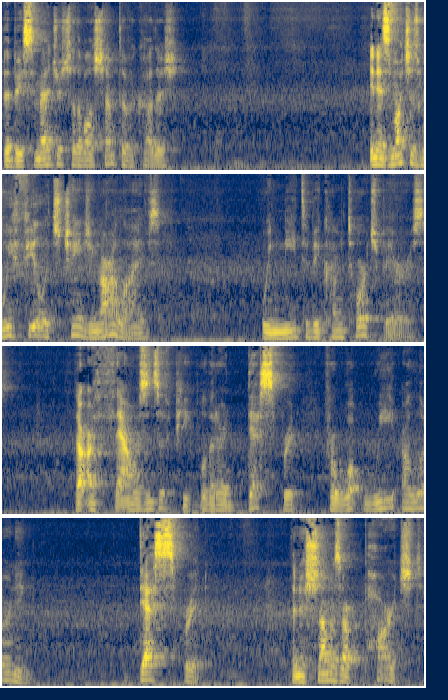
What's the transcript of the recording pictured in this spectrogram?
the Beis Medrash of the Baal Shem Tov. In as much as we feel it's changing our lives, we need to become torchbearers. There are thousands of people that are desperate for what we are learning. Desperate. The neshamas are parched.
